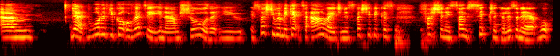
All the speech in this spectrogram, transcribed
Um, yeah what have you got already? You know i'm sure that you especially when we get to our age and especially because fashion is so cyclical isn't it? What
